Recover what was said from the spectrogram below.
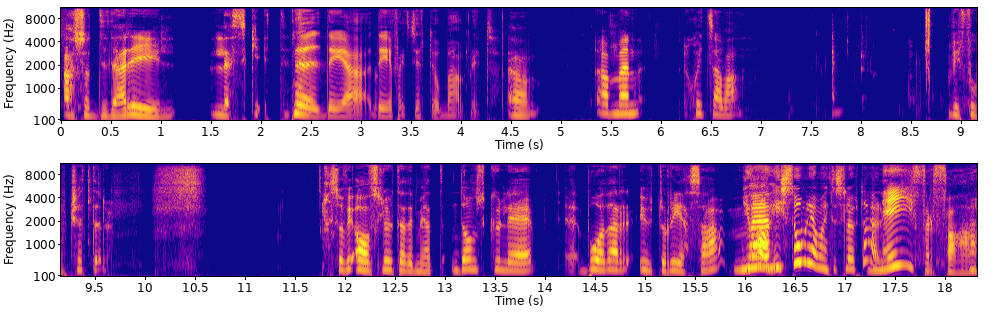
Alltså det där är ju läskigt. Nej, det, är- det är faktiskt jätteobehagligt. Ja. ja men skitsamma. Vi fortsätter. Så vi avslutade med att de skulle eh, båda ut och resa. Ja, men historien var inte slut där. Nej för fan.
